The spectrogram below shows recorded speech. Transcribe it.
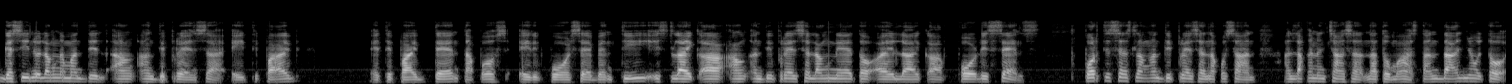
gasino lang naman din ang ang diferensya 85 85.10 tapos 84.70 is like uh, ang ang diferensya lang nito ay like uh, 40 cents. 40 cents lang ang diferensya na kusan ang laki ng chance na tumaas. Tandaan nyo ito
